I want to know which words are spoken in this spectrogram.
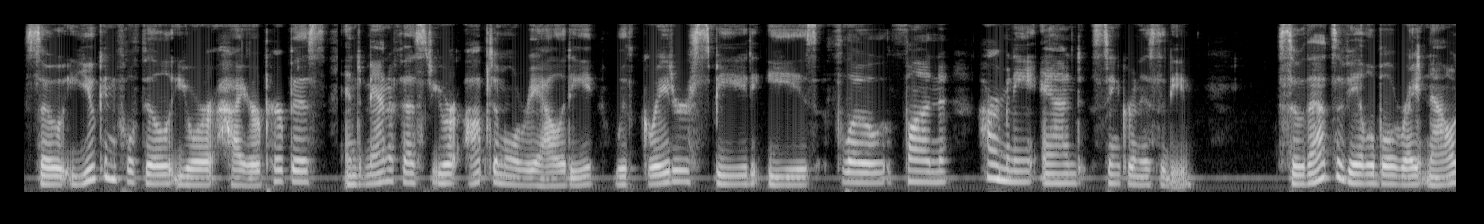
so you can fulfill your higher purpose and manifest your optimal reality with greater speed, ease, flow, fun, harmony, and synchronicity. So that's available right now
